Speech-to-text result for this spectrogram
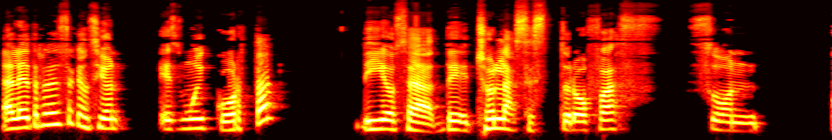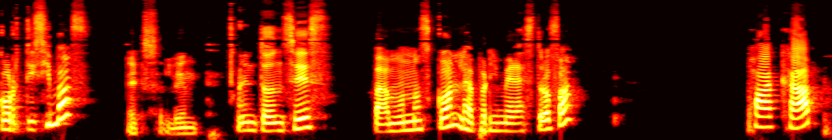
La letra de esta canción es muy corta. Y, o sea, de hecho, las estrofas son cortísimas. Excelente. Entonces, vámonos con la primera estrofa. Pack up,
